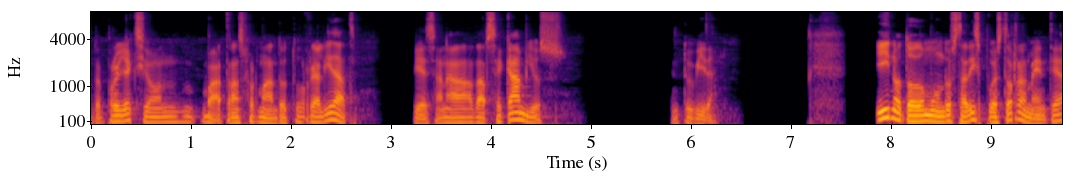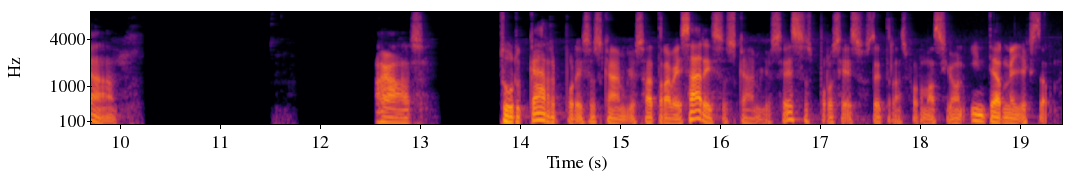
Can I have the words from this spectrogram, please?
de proyección va transformando tu realidad. Empiezan a darse cambios en tu vida. Y no todo el mundo está dispuesto realmente a, surcar por esos cambios, a atravesar esos cambios, esos procesos de transformación interna y externa.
